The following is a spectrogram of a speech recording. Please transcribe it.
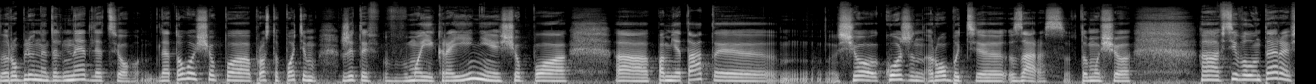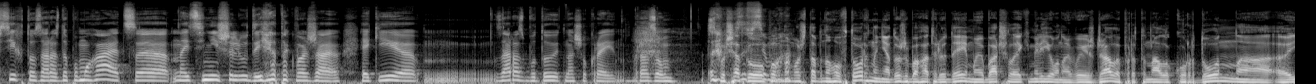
роблю не для цього. Для того, щоб е, просто потім жити в моїй країні, щоб е, е, пам'ятати, що кожен робить зараз. Тому що всі волонтери, всі, хто зараз допомагає, це найцінніші люди, я так вважаю, які зараз будують нашу країну разом. Спочатку повномасштабного вторгнення дуже багато людей. Ми бачили, як мільйони виїжджали, протинали кордон і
